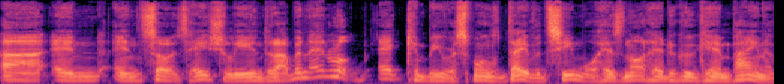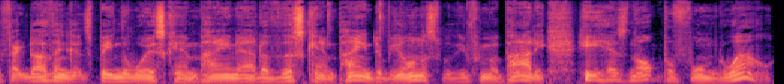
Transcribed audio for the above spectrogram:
Uh, and and so it's actually ended up. And, and look, ACT can be responsible. David Seymour has not had a good campaign. In fact, I think it's been the worst campaign out of this campaign, to be honest with you, from a party. He has not performed well.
